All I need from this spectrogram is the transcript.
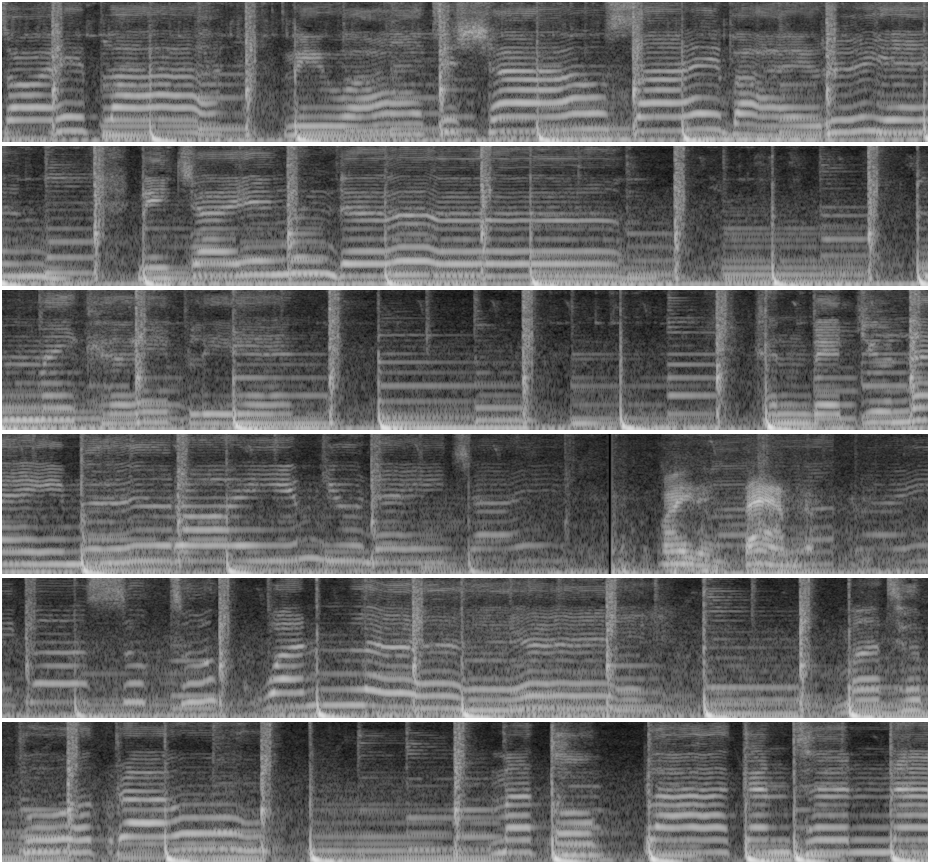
ซอยปลา ไม่ว่าจะเช้าสายบ่ายหรือ ใจยังเหมือนเดิม ไม่เคยเปลี่ยนคันเบ็ดอยู่ในมือรอยยิ้มอยู่ในใจ ไม่หนึ่งแต้มครับ ก็สุขทุกวันเลย มาเถอะพวกเรา มาตกปลากันเถอะนะ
